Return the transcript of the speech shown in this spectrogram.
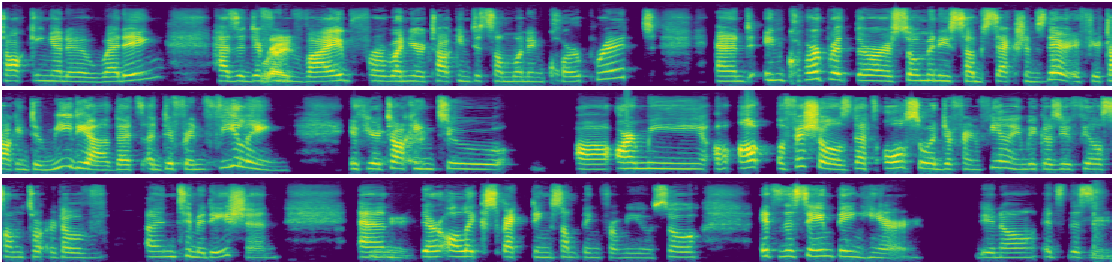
talking at a wedding has a different right. vibe for when you're talking to someone in corporate. And in corporate there are so many subsections there. If you're talking to media that's a different feeling. If you're talking to uh, army officials that's also a different feeling because you feel some sort of intimidation and mm-hmm. they're all expecting something from you so it's the same thing here you know it's the mm-hmm.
